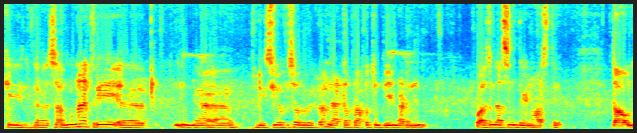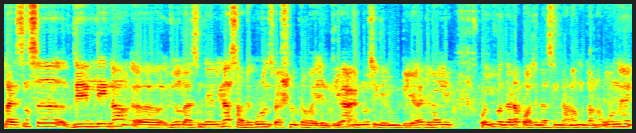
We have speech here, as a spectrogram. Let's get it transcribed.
ਕਿ ਸਾਨੂੰ ਨਾ ਐਕਚੁਅਲੀ ਡੀਸੀ ਅਫਸਰ ਨੂੰ ਇੱਕ ਲੈਟਰ ਪ੍ਰਾਪਤ ਹੁੰਦੀ ਹੈ ਮੈਡਮ ਨੂੰ ਪਰਸਨਲ ਲਾਇਸੈਂਸ ਦੇਣ ਵਾਸਤੇ ਤਾਂ ਉਹ ਲਾਇਸੈਂਸ ਦੇਣ ਲਈ ਨਾ ਜਦੋਂ ਲਾਇਸੈਂਸ ਦੇਣ ਲਈ ਨਾ ਸਾਡੇ ਕੋਲ ਇਨਸਪੈਕਸ਼ਨ ਕਰਵਾਈ ਜਾਂਦੀ ਹੈ ਐਨਓਸੀ ਦੇਣੀ ਹੁੰਦੀ ਹੈ ਜਿਹੜਾ ਵੀ ਕੋਈ ਵੀ ਬੰਦਾ ਜਿਹੜਾ ਪਰਸਨਲ ਲਾਇਸੈਂਸ ਲੈਣਾ ਹੁੰਦਾ ਨਾ, ਉਹਨੇ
